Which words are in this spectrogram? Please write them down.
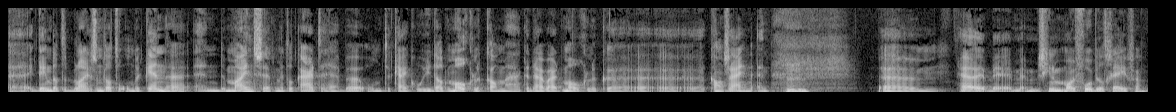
uh, ik denk dat het belangrijk is om dat te onderkennen en de mindset met elkaar te hebben om te kijken hoe je dat mogelijk kan maken, daar waar het mogelijk uh, uh, kan zijn. En mm -hmm. hè, misschien een mooi voorbeeld geven.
